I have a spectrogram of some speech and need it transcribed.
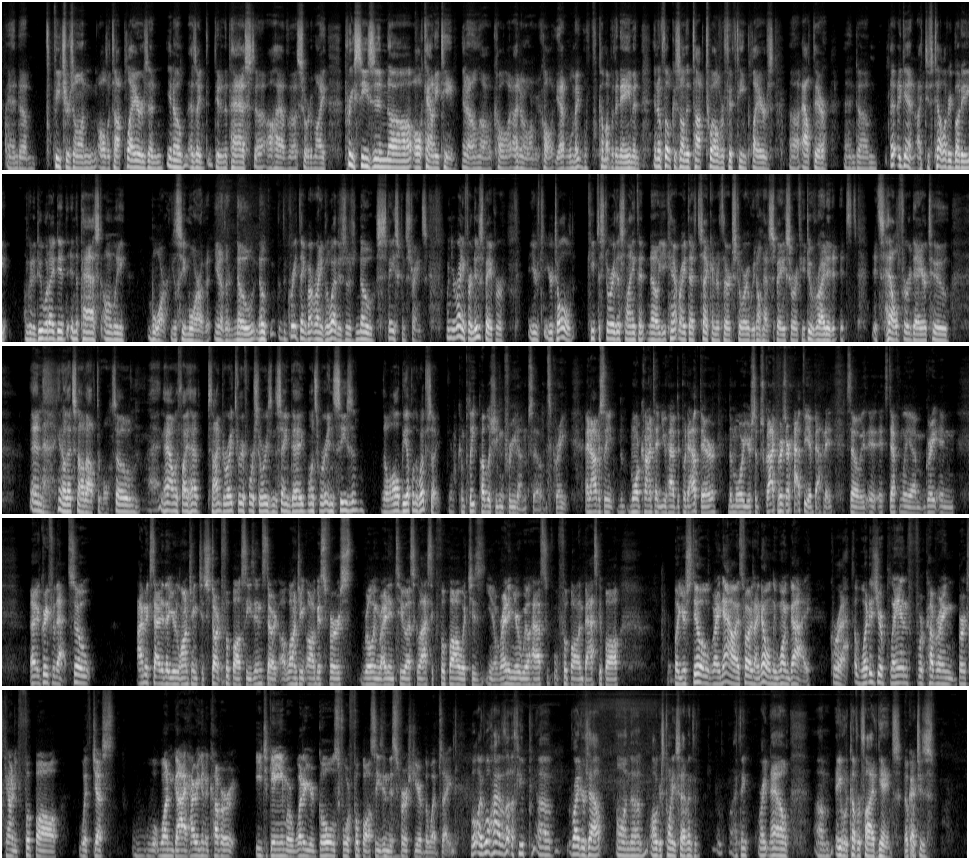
and um, features on all the top players. And you know, as I did in the past, uh, I'll have uh, sort of my preseason uh, all county team. You know, I'll call it. I don't know what I'm going to call it yet. We'll make we'll come up with a name and and it'll focus on the top twelve or fifteen players uh, out there. And um, again, I just tell everybody I'm going to do what I did in the past, only more. You'll see more of it. You know, there's no no. The great thing about writing for the web is there's no space constraints. When you're writing for a newspaper, you're you're told keep the story this length. And no, you can't write that second or third story. We don't have space. Or if you do write it, it it's it's held for a day or two. and you know that's not optimal. So now, if I have time to write three or four stories in the same day, once we're in season, they'll all be up on the website. complete publishing freedom. So it's great. And obviously, the more content you have to put out there, the more your subscribers are happy about it. So it- it's definitely um, great and uh, great for that. So I'm excited that you're launching to start football season. Start uh, launching August first, rolling right into uh, Scholastic football, which is you know right in your wheelhouse, football and basketball. But you're still right now, as far as I know, only one guy. Correct. What is your plan for covering Berks County football with just w- one guy? How are you going to cover each game, or what are your goals for football season this first year of the website? Well, I will have a few uh, writers out on uh, August 27th. I think right now I'm able to cover five games, Okay. which is,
